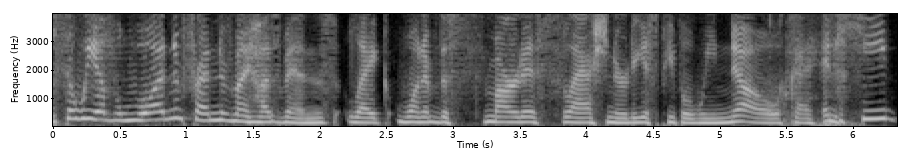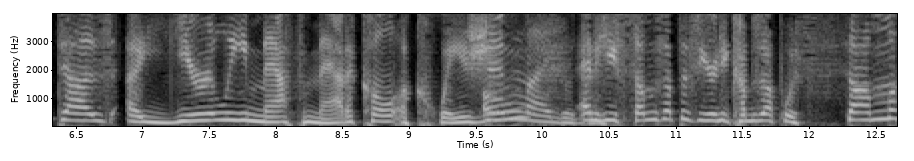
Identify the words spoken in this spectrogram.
So we have one friend of my husband's, like one of the smartest slash nerdiest people we know. Okay. And he does a yearly mathematical equation. Oh, my goodness. And he sums up his year and he comes up with some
